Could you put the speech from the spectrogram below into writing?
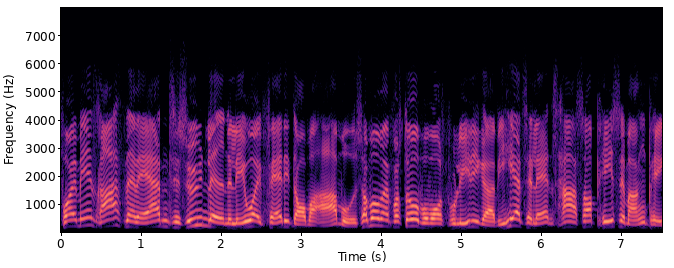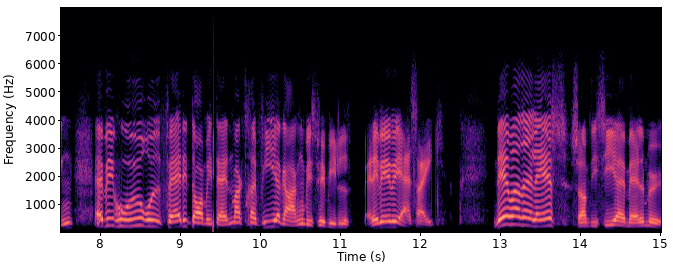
For imens resten af verden til synlædende lever i fattigdom og armod, så må man forstå på vores politikere, at vi her til lands har så pisse mange penge, at vi kunne udrydde fattigdom i Danmark 3-4 gange, hvis vi ville. Men det vil vi altså ikke. Nevertheless, som de siger i Malmø,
